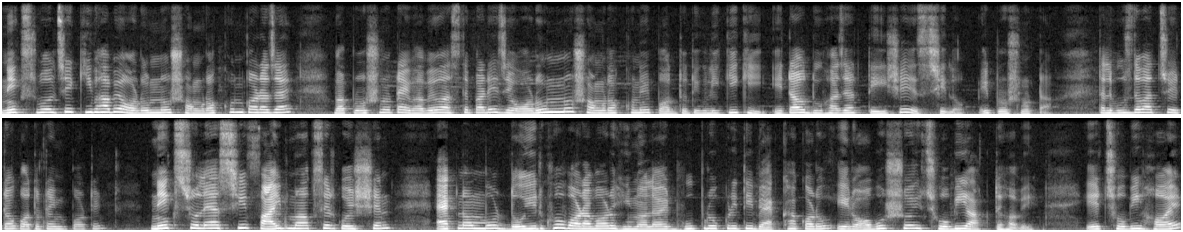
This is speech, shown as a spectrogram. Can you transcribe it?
নেক্সট বলছে, কীভাবে অরণ্য সংরক্ষণ করা যায়? বা প্রশ্নটা এভাবেও আসতে পারে যে, অরণ্য সংরক্ষণের পদ্ধতিগুলি কি কি? এটাও দু হাজার তেইশে এসছিল এই প্রশ্নটা। তাহলে বুঝতে পারছ এটাও কতটা ইম্পর্টেন্ট নেক্সট চলে আসছি ফাইভ মার্কসের কোয়েশ্চেন এক নম্বর, দৈর্ঘ্য বরাবর হিমালয়ের ভূপ্রকৃতি ব্যাখ্যা করো। এর অবশ্যই ছবি আঁকতে হবে। এর ছবি হয়,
